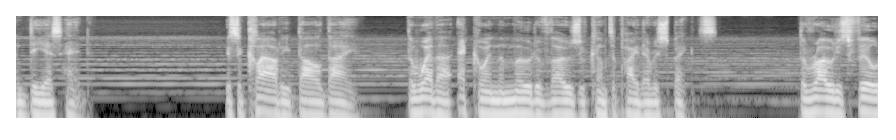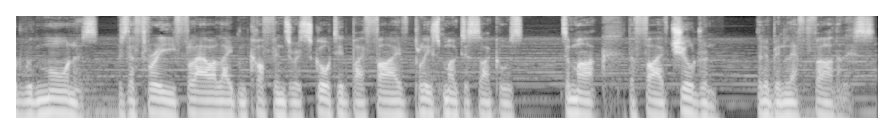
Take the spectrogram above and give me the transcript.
and DS Head. It's a cloudy, dull day, the weather echoing the mood of those who've come to pay their respects. The road is filled with mourners as the three flower laden coffins are escorted by five police motorcycles to mark the five children that have been left fatherless.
